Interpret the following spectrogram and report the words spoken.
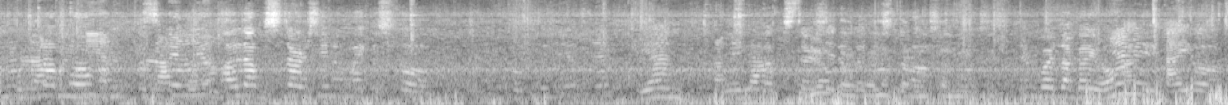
Wala ko yan. Yan. Oh, lobster, sino may gusto? Yan, kanila. Lobster, sino may gusto? Yan ba lagay, oh? Yan, tayo.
